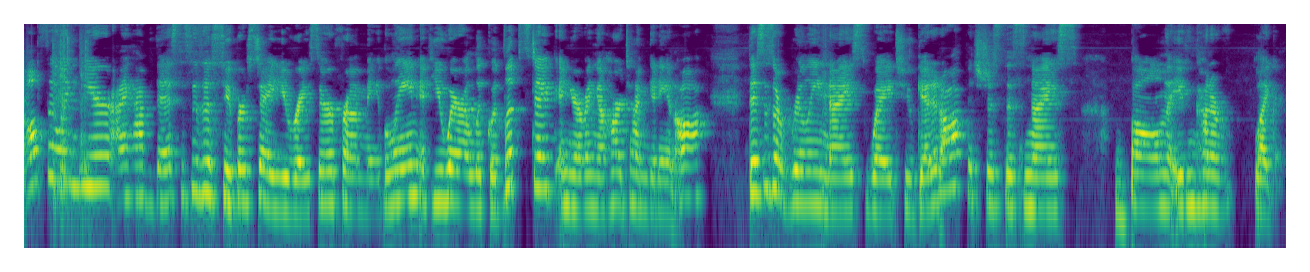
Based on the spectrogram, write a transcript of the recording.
Also in here, I have this. This is a Superstay Eraser from Maybelline. If you wear a liquid lipstick and you're having a hard time getting it off, this is a really nice way to get it off. It's just this nice balm that you can kind of like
